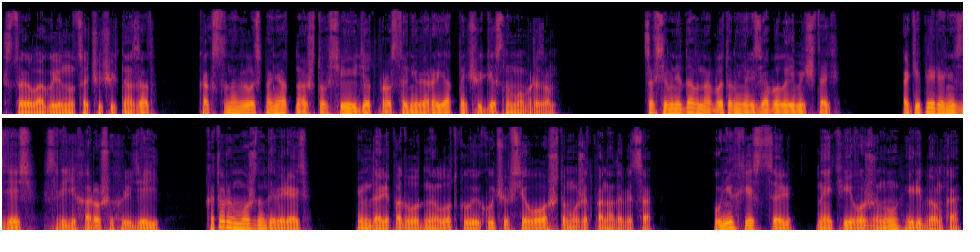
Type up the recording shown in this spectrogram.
Стоило оглянуться чуть-чуть назад, как становилось понятно, что все идет просто невероятно чудесным образом. Совсем недавно об этом нельзя было и мечтать. А теперь они здесь, среди хороших людей, которым можно доверять. Им дали подводную лодку и кучу всего, что может понадобиться. У них есть цель — найти его жену и ребенка.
